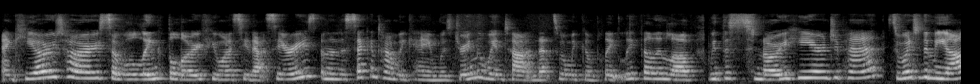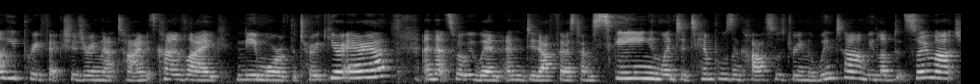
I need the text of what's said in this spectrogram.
and Kyoto. So we'll link below if you want to see that series. And then the second time we came was during the winter. And that's when we completely fell in love with the snow here in Japan. So we went to the Miyagi prefecture during that time. It's kind of like near more of the Tokyo area. And that's where we went and did our first time skiing and went to temples and castles during the winter. And we loved it so much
